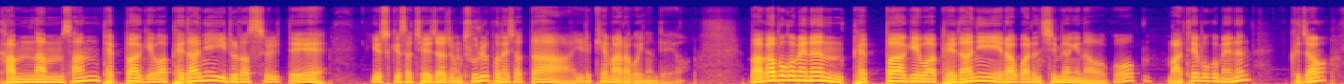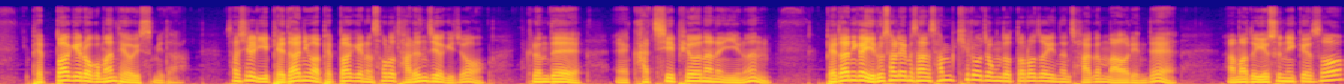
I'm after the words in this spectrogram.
감남산 벳바게와 베다니에 이르렀을 때에 예수께서 제자 중 둘을 보내셨다 이렇게 말하고 있는데요. 마가복음에는 벳바게와 베다니라고 하는 지명이 나오고 마태복음에는 그저 벳바게라고만 되어 있습니다. 사실 이 베다니와 벳바게는 서로 다른 지역이죠. 그런데 같이 표현하는 이유는 베다니가 예루살렘에서 한 3km 정도 떨어져 있는 작은 마을인데 아마도 예수님께서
